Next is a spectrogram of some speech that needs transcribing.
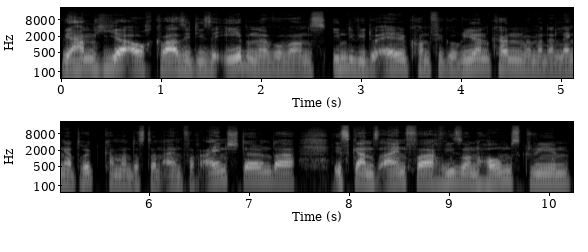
Wir haben hier auch quasi diese Ebene, wo wir uns individuell konfigurieren können. Wenn man dann länger drückt, kann man das dann einfach einstellen. Da ist ganz einfach, wie so ein Homescreen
